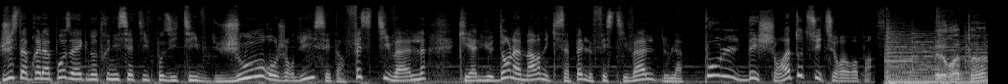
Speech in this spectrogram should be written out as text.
juste après la pause avec notre initiative positive du jour. Aujourd'hui, c'est un festival qui a lieu dans la Marne et qui s'appelle le Festival de la Poule des Champs. A tout de suite sur Europe 1. Europe 1,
